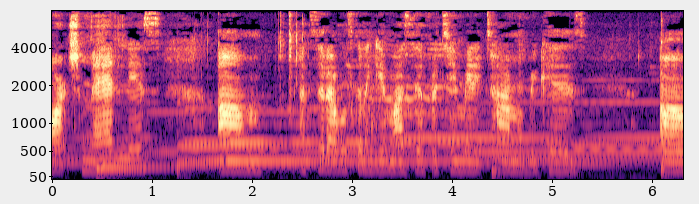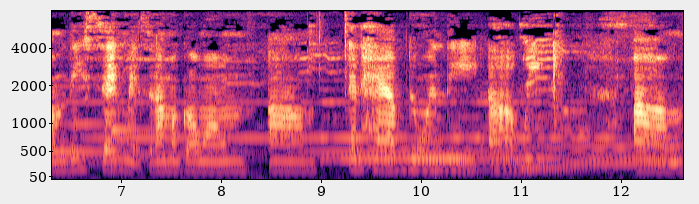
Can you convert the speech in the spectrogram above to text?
March Madness. Um, I said I was going to give myself a 10 minute timer because um, these segments that I'm going to go on um, and have during the uh, week. Um,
